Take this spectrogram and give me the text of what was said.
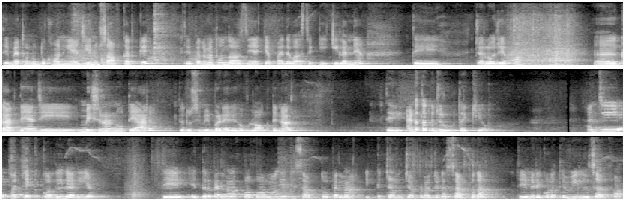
ਤੇ ਮੈਂ ਤੁਹਾਨੂੰ ਦਿਖਾਉਣੀ ਹੈ ਜੀ ਇਹਨੂੰ ਸਾਫ਼ ਕਰਕੇ। ਤੇ ਪਹਿਲਾਂ ਮੈਂ ਤੁਹਾਨੂੰ ਦੱਸਦੀ ਹਾਂ ਕਿ ਆਪਾਂ ਇਹਦੇ ਵਾਸਤੇ ਕੀ ਕੀ ਲੈਣੇ ਆ। ਤੇ ਚਲੋ ਜੀ ਆਪਾਂ ਕਰਦੇ ਹਾਂ ਜੀ ਮਿਸ਼ਰਣ ਨੂੰ ਤਿਆਰ ਤੇ ਤੁਸੀਂ ਵੀ ਬਣੇ ਰਹੋ ਵਲੌਗ ਦੇ ਨਾਲ ਤੇ ਐਂਡ ਤੱਕ ਜ਼ਰੂਰ ਦੇਖਿਓ। ਹਾਂਜੀ, ਆਪਾਂ ਇੱਥੇ ਇੱਕ ਕੌਲੀ ਲੈ ਲਈ ਆ ਤੇ ਇੱਧਰ ਪਹਿਲਾਂ ਆਪਾਂ ਪਾਵਾਂਗੇ ਜੀ ਸਭ ਤੋਂ ਪਹਿਲਾਂ ਇੱਕ ਚਮਚ ਆਪਣਾ ਜਿਹੜਾ ਸਰਫ ਦਾ ਤੇ ਮੇਰੇ ਕੋਲ ਇੱਥੇ ਵੀਲ ਸਰਫ ਆ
